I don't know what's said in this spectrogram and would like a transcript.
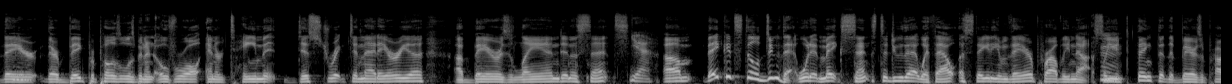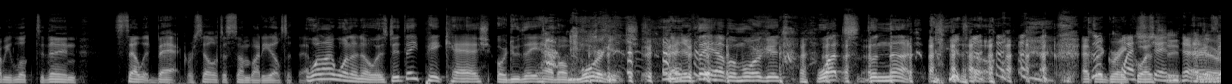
Their Hmm. their big proposal has been an overall entertainment district in that area, a Bears land in a sense. Yeah. Um, they could still do that. Would it make sense to do that without a stadium there? Probably not. So Hmm. you'd think that the Bears would probably look to then sell it back or sell it to somebody else at that What point. I want to know is, did they pay cash or do they have a mortgage? and if they have a mortgage, what's the nut? You know? That's a great question. question. That's exactly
